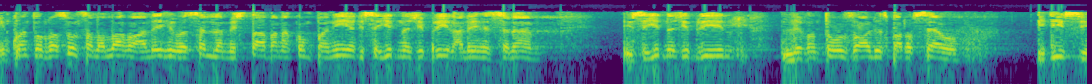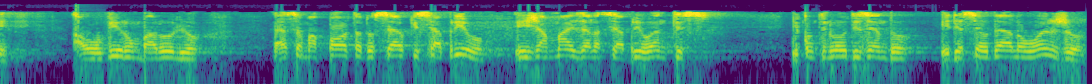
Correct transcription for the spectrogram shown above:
enquanto o Rasul sallallahu alaihi wasallam estava na companhia de Sayyidina Jibril alaihi salam. E Sayyidina Jibril levantou os olhos para o céu e disse, ao ouvir um barulho, essa é uma porta do céu que se abriu e jamais ela se abriu antes. E continuou dizendo, e desceu dela um anjo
